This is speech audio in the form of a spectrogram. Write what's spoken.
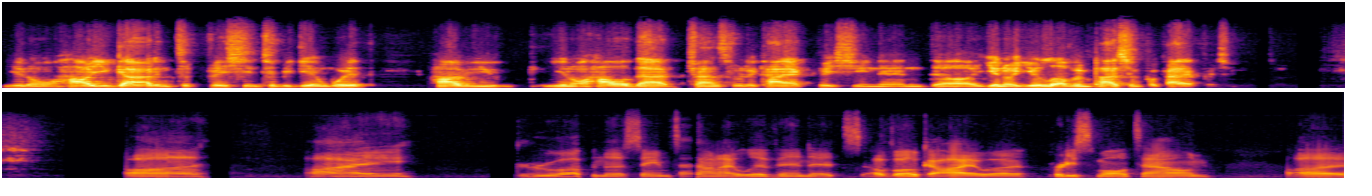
You know how you got into fishing to begin with. How you you know how that transferred to kayak fishing, and uh, you know your love and passion for kayak fishing. Uh, I grew up in the same town I live in. It's Avoca, Iowa, pretty small town, uh,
